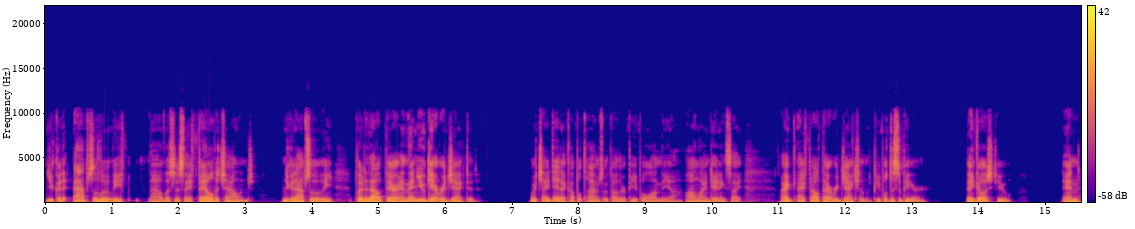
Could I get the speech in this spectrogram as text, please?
you could absolutely, uh, let's just say, fail the challenge. You could absolutely put it out there and then you get rejected, which I did a couple times with other people on the uh, online dating site. I, I felt that rejection. People disappear, they ghost you. And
